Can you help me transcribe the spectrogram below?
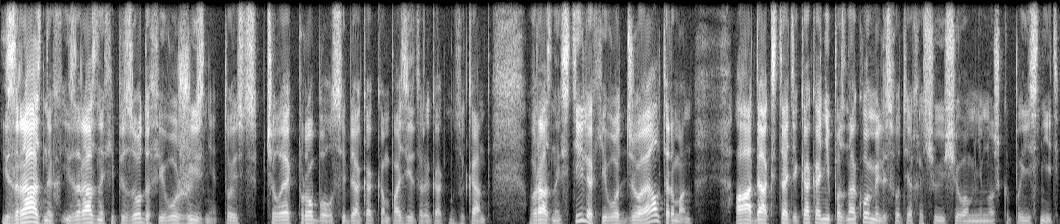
из разных, из разных эпизодов его жизни. То есть человек пробовал себя как композитор и как музыкант в разных стилях. И вот Джо Алтерман – а, да, кстати, как они познакомились, вот я хочу еще вам немножко пояснить.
